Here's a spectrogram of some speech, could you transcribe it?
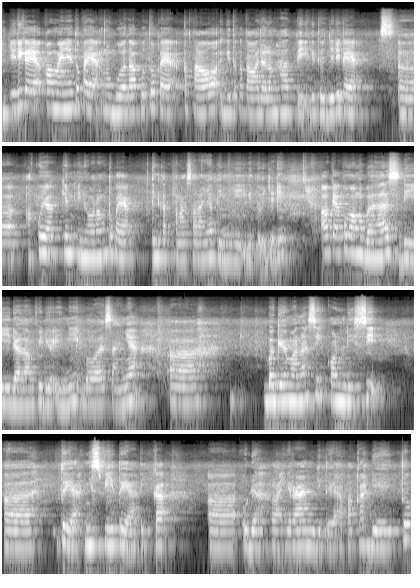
Jadi kayak komennya tuh kayak ngebuat aku tuh kayak ketawa gitu ketawa dalam hati gitu. Jadi kayak uh, aku yakin ini orang tuh kayak tingkat penasarannya tinggi gitu. Jadi oke okay, aku mau ngebahas di dalam video ini bahwasanya uh, bagaimana sih kondisi uh, itu ya V itu ya ketika uh, udah lahiran gitu ya. Apakah dia itu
